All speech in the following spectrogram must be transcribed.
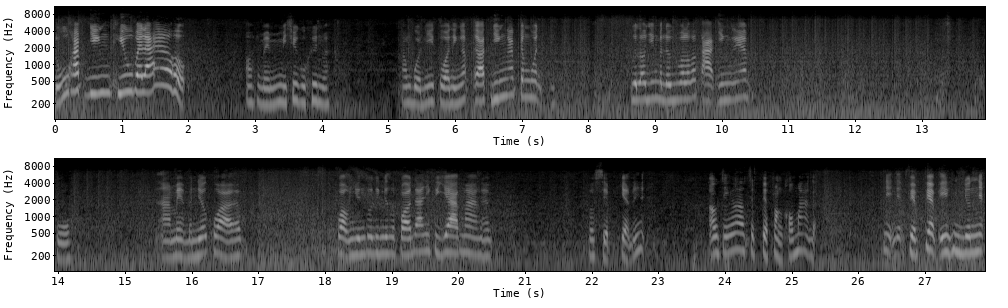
ดูครับยิงคิวไปแล้วเอ๋อทำไมไม่มีชื่อกูขึ้นวะข้างบนนี่ตัวนึงครับอยิงครับจังหวะคือเรายิงไปเร็วๆเราก็กาดยิงเลยครับโอ้โหอ่าแม่มันเยอะกว่าครับกว่ามันยืนตัวจริงจะสปอนได้นี่คือยากมากครับ เราเสียเปรียบนี่ เอาจริงว่าเราเสียเปรียบฝั่งเขามากอะเนี่ยเนี่ยเสียเปรียบเองหุ่นยนต์เนี่ย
